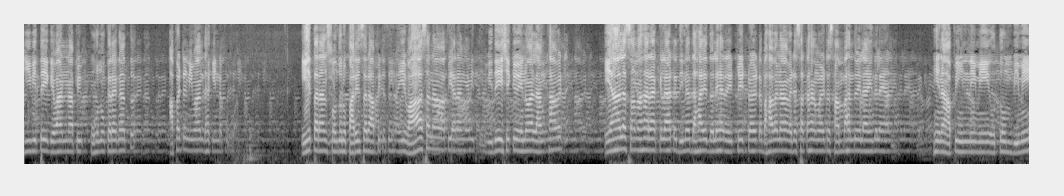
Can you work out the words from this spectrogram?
ජීවිතේ ගෙවන්න අපි පුහුණු කරගත්තොත් අපට නිවන් දකින්න පුළුවන්. ඒ තරම් සොඳුරු පරිසර අපිට තියෙන. ඒ වාසනාව අපි අරන් ඇවිත් විදේශිකයෝ එනවා ලංකාවට. එයාලා සමහරක් වෙලාට දින 10 12 රිට්‍රීට් වලට භාවනා වැඩසටහන් වලට සම්බන්ධ වෙලා ඉඳලා යන්නේ. එහෙනම් අපි ඉන්නේ මේ උතුම් බිමේ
